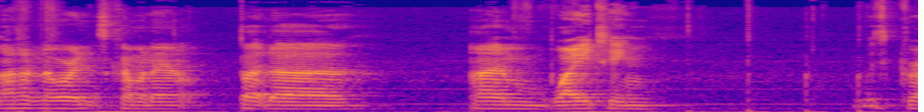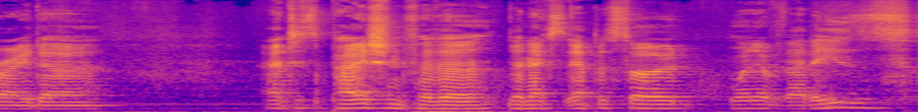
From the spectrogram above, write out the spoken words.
I don't know when it's coming out, but uh, I'm waiting with great uh, anticipation for the, the next episode, whenever that is.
